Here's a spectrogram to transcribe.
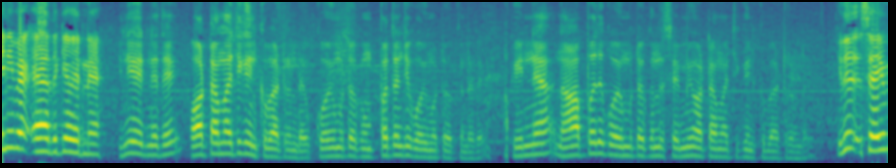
ഇനി ഏതൊക്കെയാ വരുന്നത് ഇനി വരുന്നത് ഓട്ടോമാറ്റിക് ഇൻക്യുബേറ്റർ ഉണ്ട്. കോയിമുട്ട് വെക്കും മുപ്പത്തഞ്ച് കോയിമുട്ട് വെക്കേണ്ടത് പിന്നെ നാൽപ്പത് കോയിമുട്ട് വെക്കുന്ന സെമി ഓട്ടോമാറ്റിക് ഇൻക്യുബേറ്റർ ഉണ്ട്. ഇത് സെയിം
